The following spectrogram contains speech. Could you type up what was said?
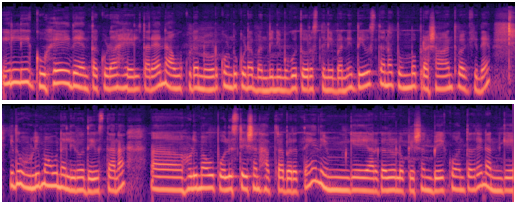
ಇಲ್ಲಿ ಗುಹೆ ಇದೆ ಅಂತ ಕೂಡ ಹೇಳ್ತಾರೆ. ನಾವು ಕೂಡ ನೋಡಿಕೊಂಡು ಕೂಡ ಬಂದ್ವಿ. ನಿಮಗೂ ತೋರಿಸ್ತೀನಿ. ಬನ್ನಿ. ದೇವಸ್ಥಾನ ತುಂಬ ಪ್ರಶಾಂತವಾಗಿದೆ. ಇದು ಹುಳಿಮಾವಿನಲ್ಲಿರೋ ದೇವಸ್ಥಾನ. ಹುಳಿಮಾವು ಪೊಲೀಸ್ ಸ್ಟೇಷನ್ ಹತ್ತಿರ ಬರುತ್ತೆ. ನಿಮಗೆ ಯಾರಿಗಾದರೂ ಲೊಕೇಶನ್ ಬೇಕು ಅಂತಂದರೆ ನನಗೆ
